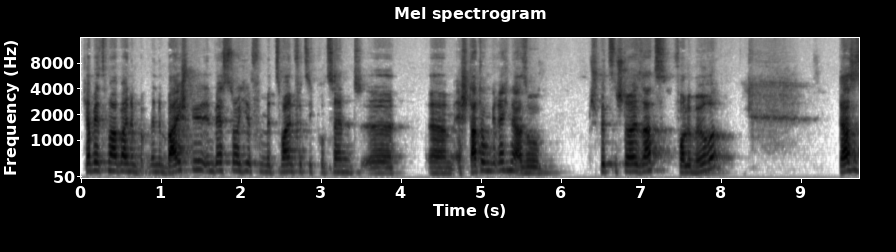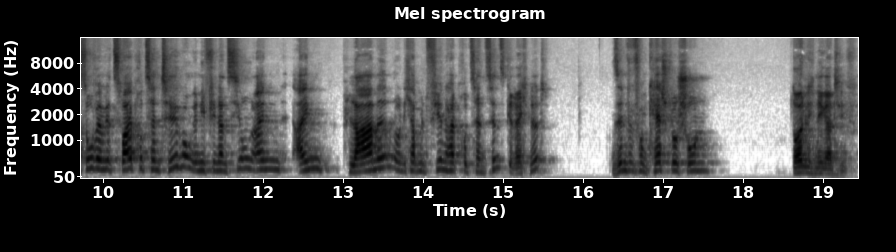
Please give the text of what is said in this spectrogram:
Ich habe jetzt mal bei einem, einem Beispiel Investor hier mit 42 Prozent äh, ähm, Erstattung gerechnet, also Spitzensteuersatz, volle Möhre. Da ist es so, wenn wir 2% Tilgung in die Finanzierung ein, einplanen und ich habe mit 4,5% Zins gerechnet, sind wir vom Cashflow schon deutlich negativ.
